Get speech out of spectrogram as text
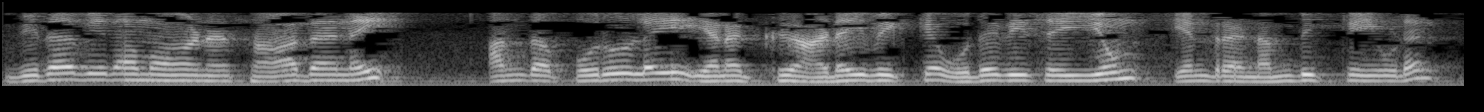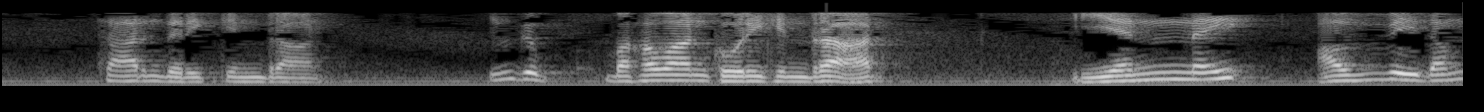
விதவிதமான சாதனை அந்த பொருளை எனக்கு அடைவிக்க உதவி செய்யும் என்ற நம்பிக்கையுடன் சார்ந்திருக்கின்றான். இங்கு பகவான் கூறுகின்றார் என்னை அவ்விதம்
